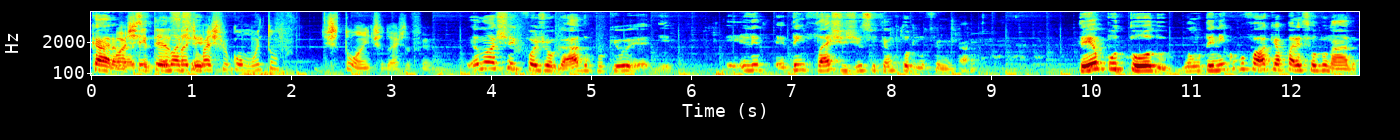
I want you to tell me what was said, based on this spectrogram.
Cara, eu achei interessante, eu achei... mas ficou muito destoante do resto do filme. Eu não achei que foi jogado, porque ele, ele, ele tem flashes disso o tempo todo no filme, cara. Tempo todo. Não tem nem como falar que apareceu do nada.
